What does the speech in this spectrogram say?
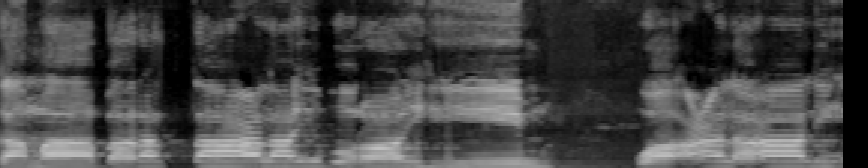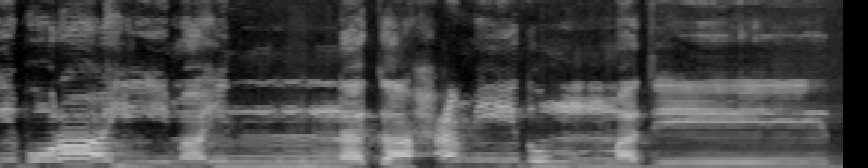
কামা বারাকতা আলা ইব্রাহিম ওয়া আলা আলি ইব্রাহিম ইন্নাকা হামিদুম মাজিদ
